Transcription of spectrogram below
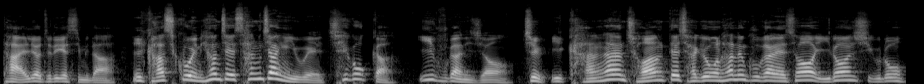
다 알려드리겠습니다. 이 가스코인 현재 상장 이후에 최고가 이 구간이죠. 즉, 이 강한 저항대 작용을 하는 구간에서 이런 식으로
